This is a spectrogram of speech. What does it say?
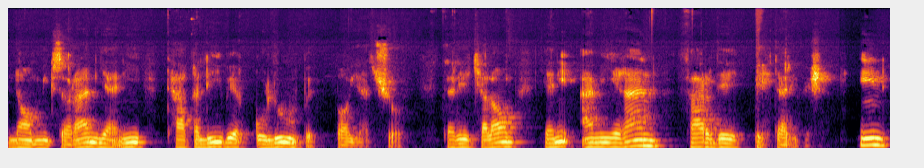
نام می‌گذارن یعنی تقلیب قلوب باید شد. در یک کلام یعنی عمیقا فرد بهتری بشه. این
